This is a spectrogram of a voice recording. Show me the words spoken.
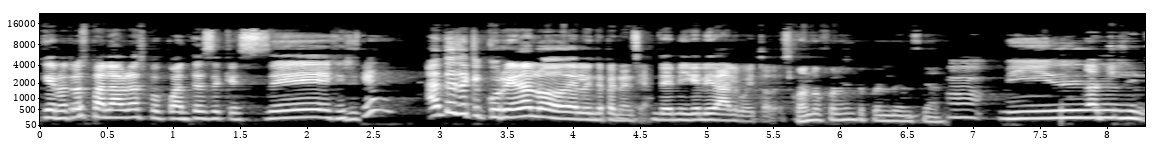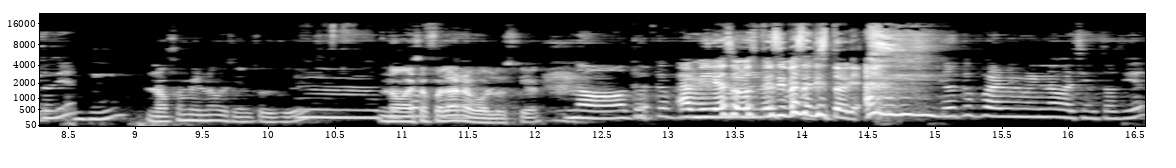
que en otras palabras, poco antes de que se ejercite. Antes de que ocurriera lo de la independencia, de Miguel Hidalgo y todo eso. ¿Cuándo fue la independencia? Mm, Mil... 810? Ujú. ¿No fue 1910? mm, No, esa fue la revolución. No, creo que fue. Amigas, somos mil- pésimas en historia. Creo que fue en 1910.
